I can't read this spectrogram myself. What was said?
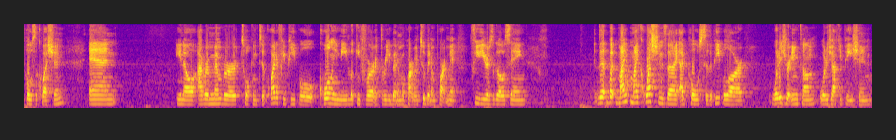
posed a question, and you know I remember talking to quite a few people calling me looking for a three bedroom apartment, two bedroom apartment a few years ago, saying that. But my my questions that I, I pose to the people are, what is your income? What is your occupation?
